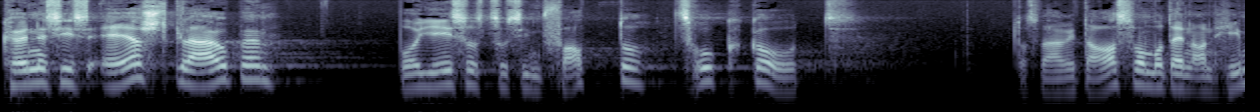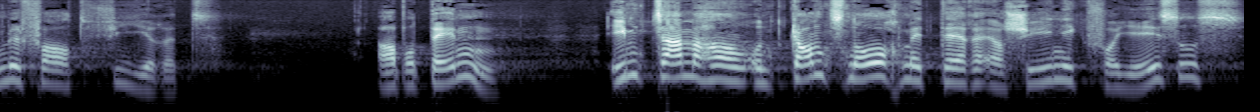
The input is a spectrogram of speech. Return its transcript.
können sie es erst glauben, wo Jesus zu seinem Vater zurückgeht. Das wäre das, was wir dann an Himmelfahrt feiern. Aber dann, im Zusammenhang und ganz noch mit der Erscheinung von Jesus,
